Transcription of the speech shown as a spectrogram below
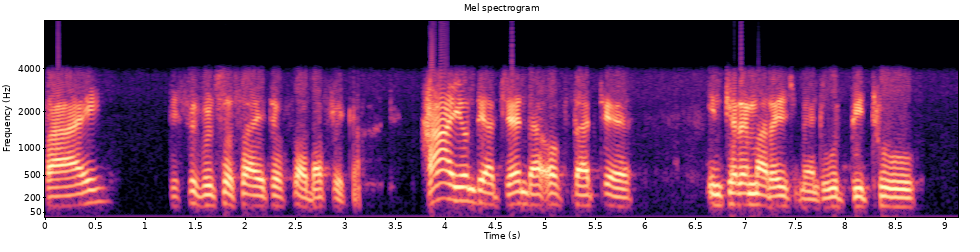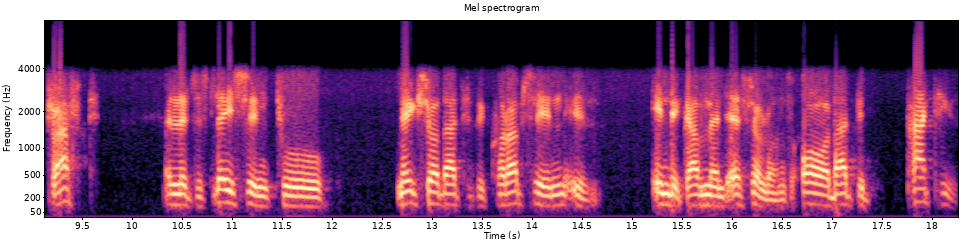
by the civil society of South Africa. High on the agenda of that uh, interim arrangement would be to draft legislation to make sure that the corruption is in the government echelons or that the parties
